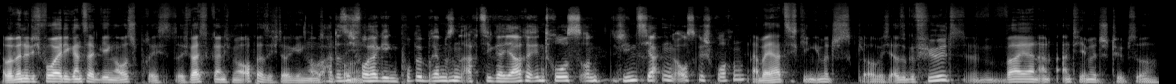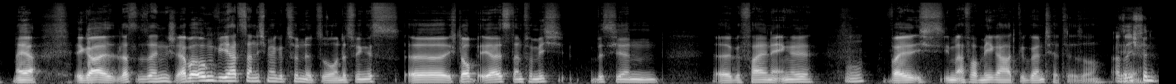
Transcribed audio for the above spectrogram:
Aber wenn du dich vorher die ganze Zeit gegen aussprichst, ich weiß gar nicht mehr, ob er sich dagegen Aber hat er sich vorher gegen Puppelbremsen, 80er Jahre Intros und Jeansjacken ausgesprochen? Aber er hat sich gegen Images, glaube ich. Also gefühlt war er ein Anti-Image-Typ so. Naja, egal, lass es sein. Aber irgendwie hat es dann nicht mehr gezündet so. Und deswegen ist, äh, ich glaube, er ist dann für mich ein bisschen äh, gefallene Engel, Mhm. weil ich es ihm einfach mega hart gegönnt hätte. So. Also ich finde,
